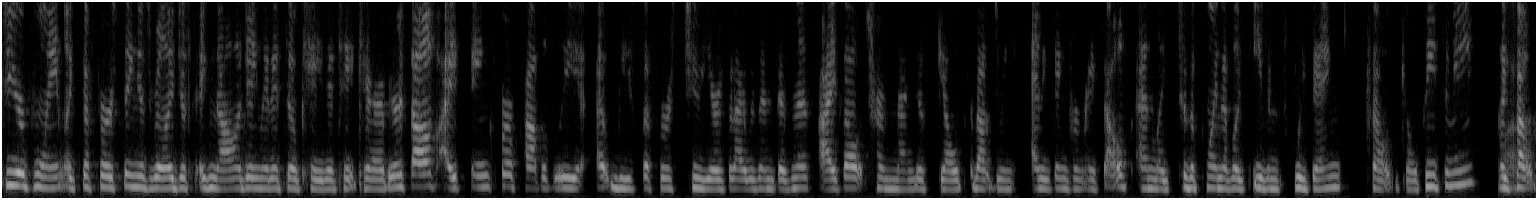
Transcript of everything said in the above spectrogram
to your point, like the first thing is really just acknowledging that it's okay to take care of yourself. I think for probably at least the first two years that I was in business, I felt tremendous guilt about doing anything for myself. And like to the point of like even sleeping felt guilty to me, like wow. felt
